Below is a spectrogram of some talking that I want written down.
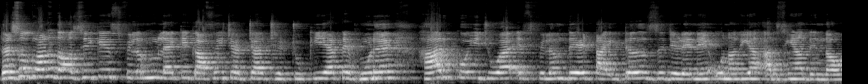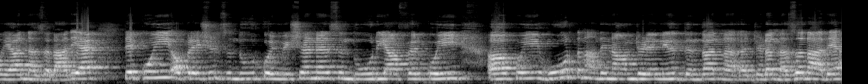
ਦਰਅਸਲ ਤੁਹਾਨੂੰ ਦੱਸ ਦਈਏ ਕਿ ਇਸ ਫਿਲਮ ਨੂੰ ਲੈ ਕੇ ਕਾਫੀ ਚਰਚਾ ਛਿੜ ਚੁੱਕੀ ਹੈ ਤੇ ਹੁਣ ਹਰ ਕੋਈ ਜੋ ਹੈ ਇਸ ਫਿਲਮ ਦੇ ਟਾਈਟਲਸ ਜਿਹੜੇ ਨੇ ਉਹਨਾਂ ਦੀਆਂ ਅਰਜ਼ੀਆਂ ਦਿੰਦਾ ਹੋਇਆ ਨਜ਼ਰ ਆ ਰਿਹਾ ਹੈ ਤੇ ਕੋਈ ਆਪਰੇਸ਼ਨ ਸੰਦੂਰ ਕੋਈ ਮਿਸ਼ਨ ਸੰਦੂਰ ਜਾਂ ਫਿਰ ਕੋਈ ਕੋਈ ਹੋਰ ਤਰ੍ਹਾਂ ਦੇ ਨਾਮ ਜਿਹੜੇ ਨੇ ਦਿੰਦਾ ਨ- ਜਿਹੜਾ ਨਜ਼ਰ ਆ ਰਿਹਾ,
